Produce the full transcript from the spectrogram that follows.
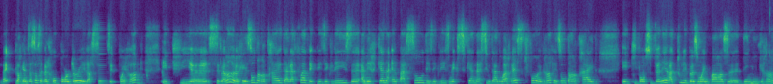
Ben, l'organisation s'appelle Hope Border et leur site c'est .org. Et puis, euh, c'est vraiment un réseau d'entraide à la fois avec des églises euh, américaines à El Paso, des églises mexicaines à Ciudad Juarez, qui font un grand réseau d'entraide et qui vont subvenir à tous les besoins de base euh, des migrants,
